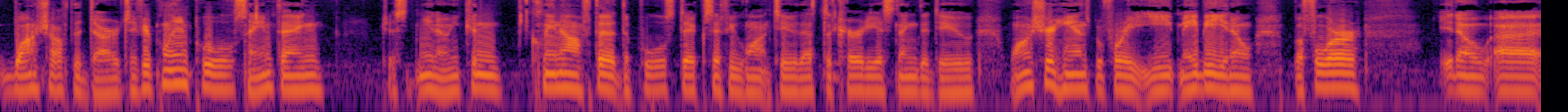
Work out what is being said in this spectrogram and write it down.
wash off the darts. If you're playing pool, same thing. Just you know, you can clean off the, the pool sticks if you want to. That's the courteous thing to do. Wash your hands before you eat. Maybe you know before you know, uh,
